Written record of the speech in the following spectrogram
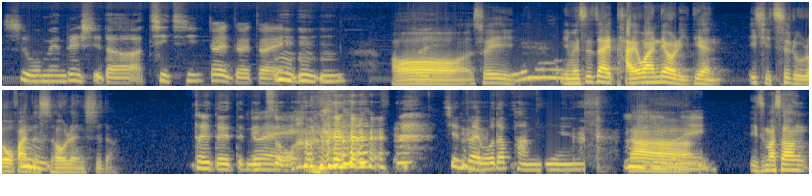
是我们认识的契机。对对对，嗯嗯嗯。哦，所以你们是在台湾料理店一起吃卤肉饭的时候认识的。嗯、对对对，没错。现在我的旁边。那伊兹玛桑，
